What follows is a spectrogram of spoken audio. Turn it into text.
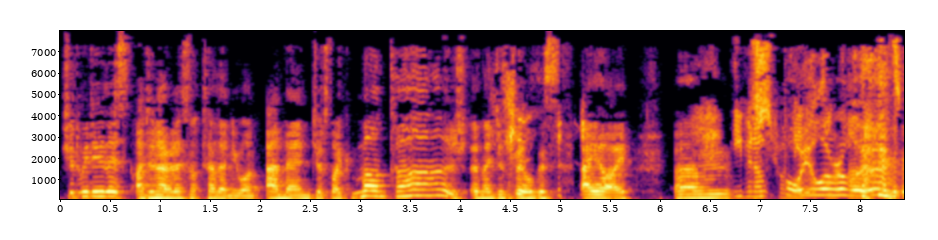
should we do this? I don't know, let's not tell anyone, and then just like montage, and they just build this AI. Um, Even Ultron Spoiler alert!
